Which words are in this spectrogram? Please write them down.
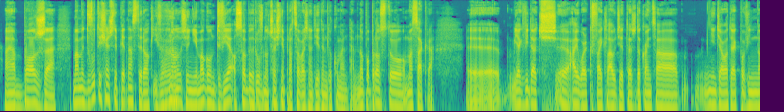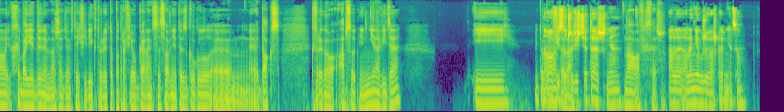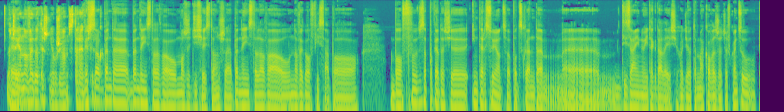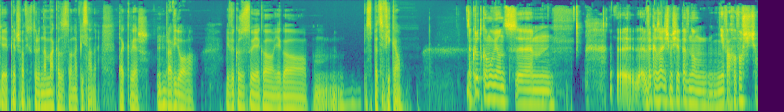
A ja, Boże, mamy 2015 rok i we Evernote no. nie mogą dwie osoby równocześnie pracować nad jednym dokumentem. No po prostu masakra. E, jak widać, e, iWork w iCloudzie też do końca nie działa tak jak powinno. Chyba jedynym narzędziem w tej chwili, który to potrafi ogarnąć sensownie, to jest Google e, Docs, którego absolutnie nienawidzę. I no Office oczywiście też, nie? No Office też. Ale, ale nie używasz pewnie, co? Znaczy ja nowego też nie używam, starego Wiesz tylko. co, będę, będę instalował, może dzisiaj zdążę, będę instalował nowego Office'a, bo, bo zapowiada się interesująco pod względem e, designu i tak dalej, jeśli chodzi o te makowe rzeczy. W końcu pie, pierwszy Office, który na Maca został napisany, tak wiesz, mhm. prawidłowo i wykorzystuje jego, jego mm, specyfikę. No, krótko mówiąc, e, wykazaliśmy się pewną niefachowością.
